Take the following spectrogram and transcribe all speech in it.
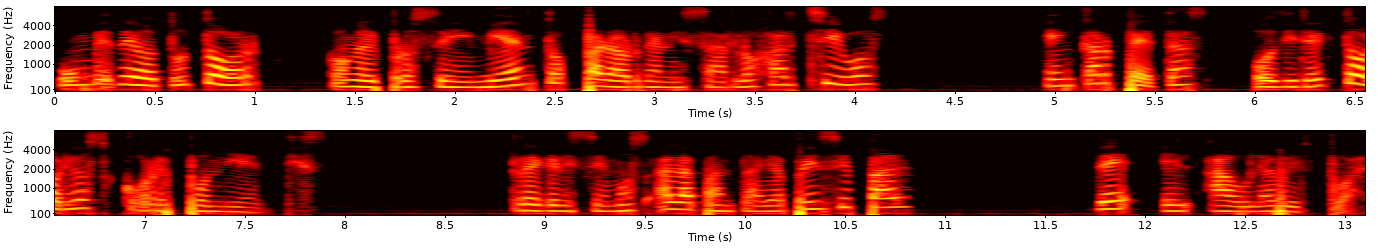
un video tutor con el procedimiento para organizar los archivos en carpetas o directorios correspondientes. Regresemos a la pantalla principal de el aula virtual.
